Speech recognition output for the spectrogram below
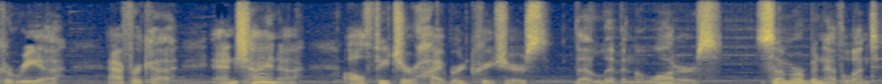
Korea, Africa, and China all feature hybrid creatures that live in the waters. Some are benevolent,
